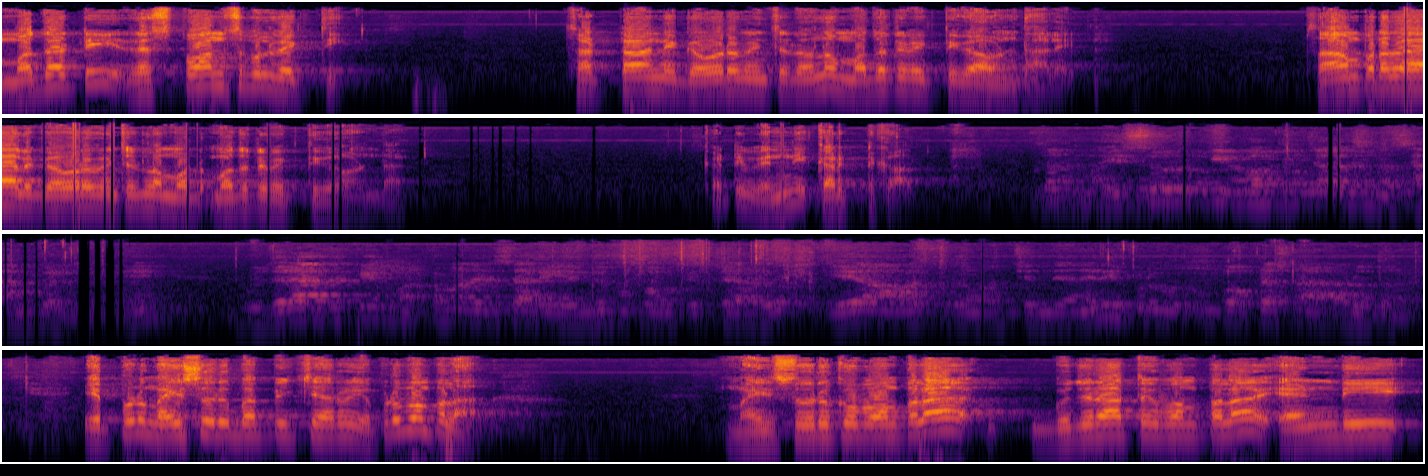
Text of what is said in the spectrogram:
మొదటి రెస్పాన్సిబుల్ వ్యక్తి. చట్టాన్ని గౌరవించడంలో మొదటి వ్యక్తిగా ఉండాలి. సాంప్రదాయాలు గౌరవించడంలో మొద- మొదటి వ్యక్తిగా ఉండాలి. కాబట్టి ఇవన్నీ కరెక్ట్ కాదు. మైసూరుకి పంపించాల్సిన శాంపుల్ని గుజరాత్కి మొట్టమొదటిసారి ఎందుకు పంపించారు? ఏ అవసరం వచ్చింది అనేది ఇప్పుడు ఇంకో ప్రశ్న అడుగుతున్నారు ఎప్పుడు మైసూరుకు పంపించారు? ఎప్పుడు పంపలా? మైసూరుకు పంపలా గుజరాత్కు పంపలా ఎన్డి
